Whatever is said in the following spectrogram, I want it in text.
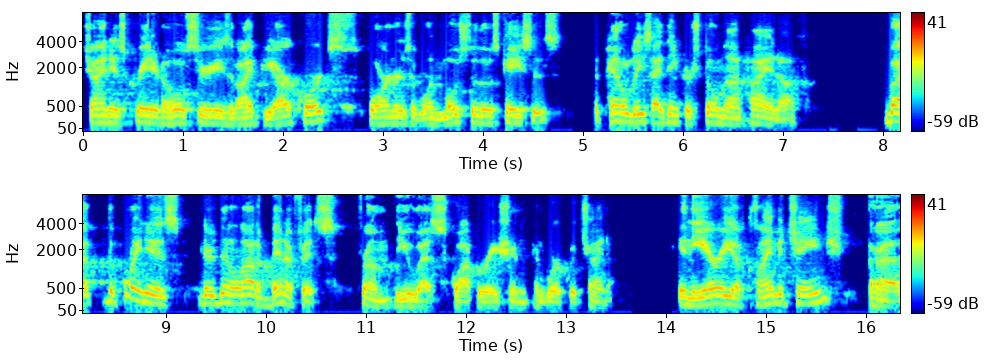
China has created a whole series of IPR courts. Foreigners have won most of those cases. The penalties, I think, are still not high enough. But the point is, there's been a lot of benefits from the US cooperation and work with China. In the area of climate change, uh,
